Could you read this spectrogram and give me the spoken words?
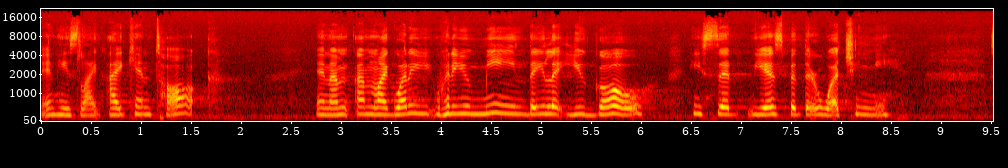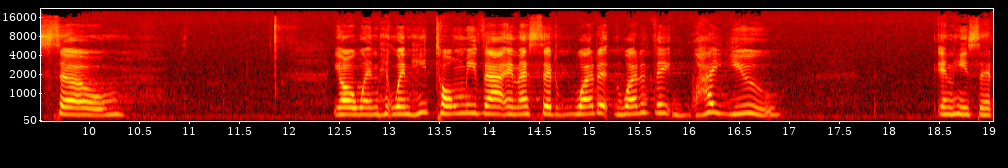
And he's like, I can talk. And I'm, I'm like, what do, you, what do you mean they let you go? He said, Yes, but they're watching me. So, y'all, when, when he told me that, and I said, What, what did they, why you? And he said,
